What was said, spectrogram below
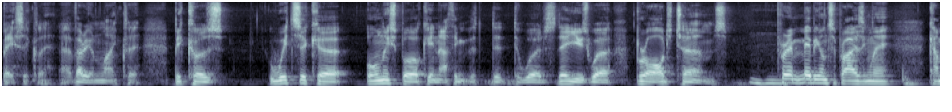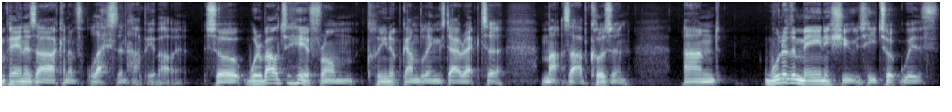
basically, uh, very unlikely, because Whittaker only spoke in, I think the, the, the words they used were broad terms. Pre- Maybe unsurprisingly, campaigners are kind of less than happy about it. So we're about to hear from Clean Up Gambling's director, Matt Zarb-Cousin. And one of the main issues he took with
